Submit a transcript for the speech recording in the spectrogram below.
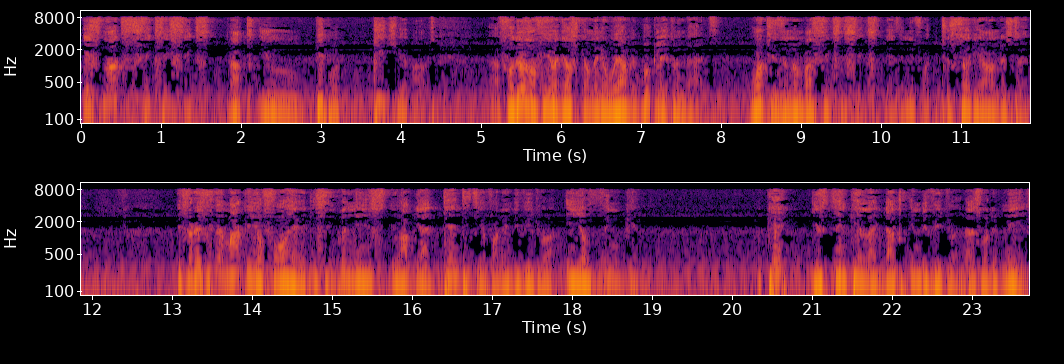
it's not 666 that you people teach you about. For those of you who are just coming in, we have a booklet on that. What is the number 66? There's a need for to study and understand. If you receive a mark in your forehead, it simply means you have the identity of an individual in your thinking. Okay? You're thinking like that individual. That's what it means.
